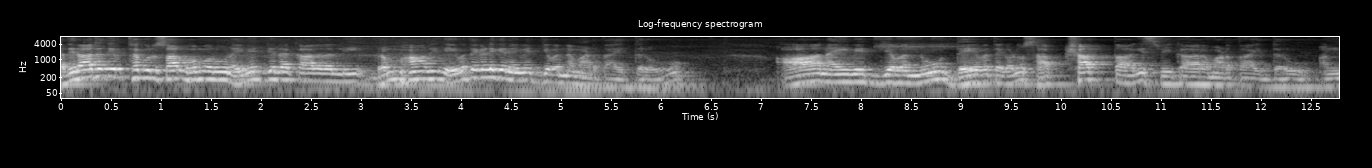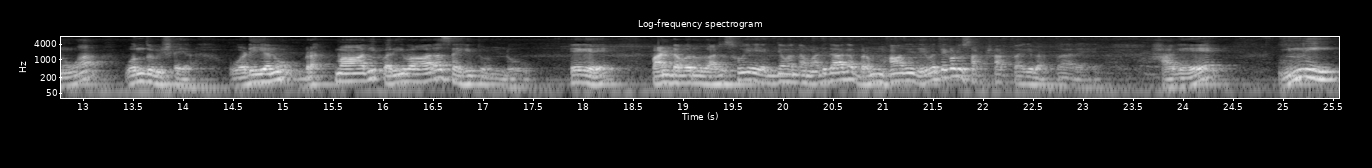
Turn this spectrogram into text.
ಅಧಿರಾಜತೀರ್ಥ ಗುರು ಸಾರ್ವಭೌಮರು ನೈವೇದ್ಯದ ಕಾಲದಲ್ಲಿ ಬ್ರಹ್ಮಾದಿ ದೇವತೆಗಳಿಗೆ ನೈವೇದ್ಯವನ್ನು ಮಾಡ್ತಾ ಇದ್ದರು, ಆ ನೈವೇದ್ಯವನ್ನು ದೇವತೆಗಳು ಸಾಕ್ಷಾತ್ತಾಗಿ ಸ್ವೀಕಾರ ಮಾಡ್ತಾ ಇದ್ದರು ಅನ್ನುವ ಒಂದು ವಿಷಯ. ಒಡಿಯನು ಬ್ರಹ್ಮಾದಿ ಪರಿವಾರ ಸಹಿತುಂಡು. ಹೇಗೆ? ಪಾಂಡವರು ರಾಜಸೂಯ ಯಜ್ಞವನ್ನು ಮಾಡಿದಾಗ ಬ್ರಹ್ಮಾದಿ ದೇವತೆಗಳು ಸಾಕ್ಷಾತ್ತಾಗಿ ಬರ್ತಾರೆ. ಹಾಗೆಯೇ ಇಲ್ಲಿ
